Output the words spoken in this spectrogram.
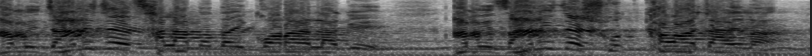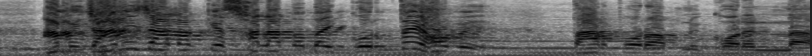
আমি জানি যে সালাত আদায় করায় লাগে। আমি জানি যে সুদ খাওয়া যায় না। আমি জানি যে আমাকে সালাত আদায় করতেই হবে। তারপর আপনি করেন না।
